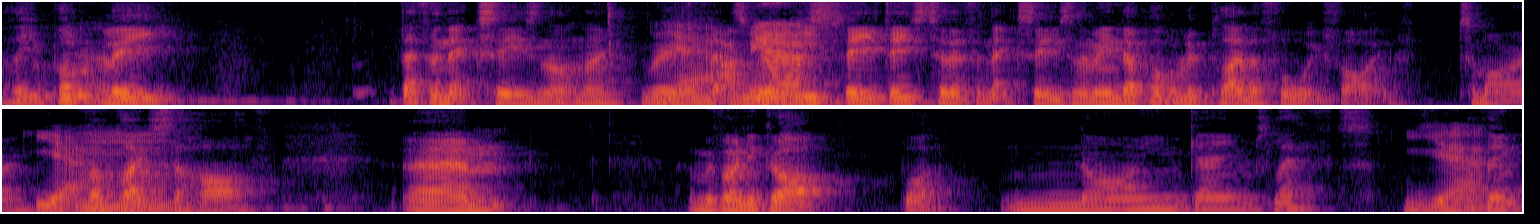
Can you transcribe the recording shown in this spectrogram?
I think you probably they're for next season, aren't they? Really? Yeah, Let's I mean, honest. These, these two are for next season. I mean, they'll probably play the 45 tomorrow. Yeah. They'll play Mm. just a half. Um, and we've only got, what, nine games left, Yeah. I think.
